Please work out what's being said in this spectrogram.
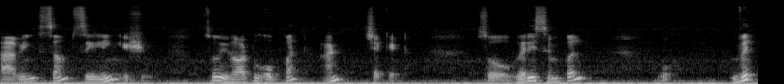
having some sealing issue. So you have to open and check it. So very simple. With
